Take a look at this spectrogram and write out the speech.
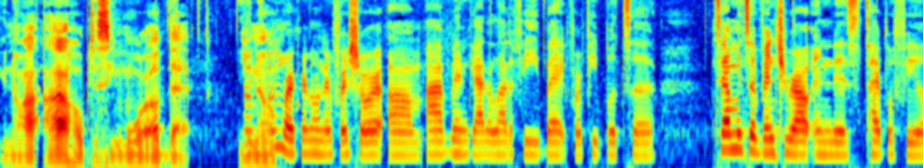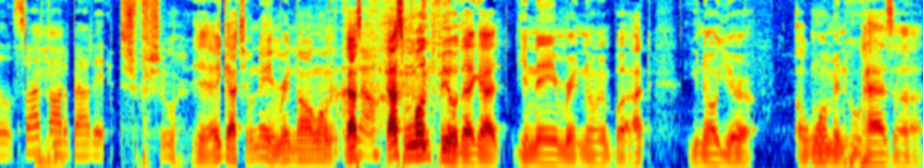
you know, I I hope to see more of that. You I'm- know, I'm working on it for sure. Um, I've been got a lot of feedback for people to tell me to venture out in this type of field. So I've Mhm. thought about it. For sure. Yeah, they got your name written all on it. That's that's one field that got your name written on it. But I, you know, you're a woman who has a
